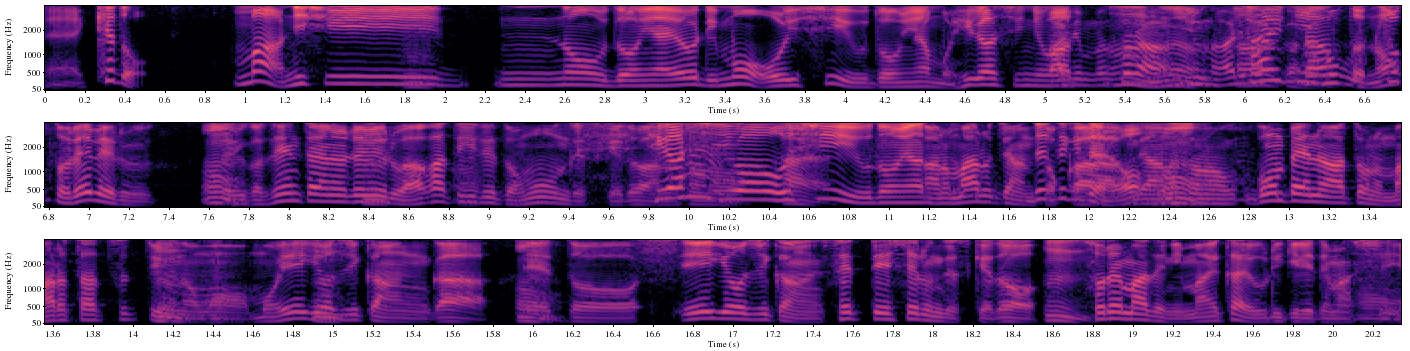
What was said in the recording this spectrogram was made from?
えーけどまあ西のうどん屋よりも美味しいうどん屋も東には、あります最近僕ちょっとレベルというか全体のレベルは上がってきてると思うんですけど、あの東は美味しいうどん屋あの丸ちゃんとかあのそのゴンペイの後の丸達っていうのも、もう営業時間が、えっ、と営業時間設定してるんですけど、それまでに毎回売り切れてますし、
